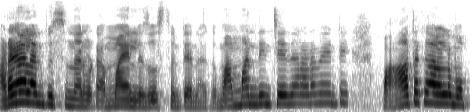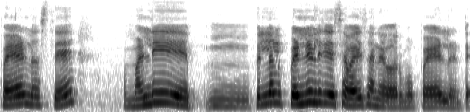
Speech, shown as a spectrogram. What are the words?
అడగాలనిపిస్తుంది అనమాట అమ్మాయిల్ని చూస్తుంటే నాకు. మా అమ్మ అందించేది అనడం ఏంటి? పాతకాలంలో ముప్పై ఏళ్ళు వస్తే మళ్ళీ పిల్లలకు పెళ్ళిళ్ళు చేసే వయసు అనేవారు ముప్పై ఏళ్ళు అంటే.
